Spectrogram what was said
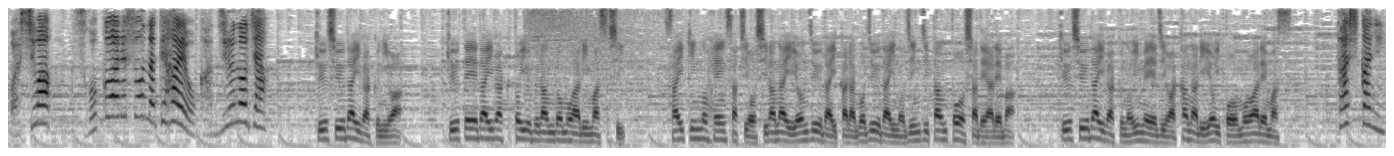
わしはすごく荒れそうな気配を感じるのじゃ九州大学には、宮廷大学というブランドもありますし、最近の偏差値を知らない40代から50代の人事担当者であれば、九州大学のイメージはかなり良いと思われます。確かに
